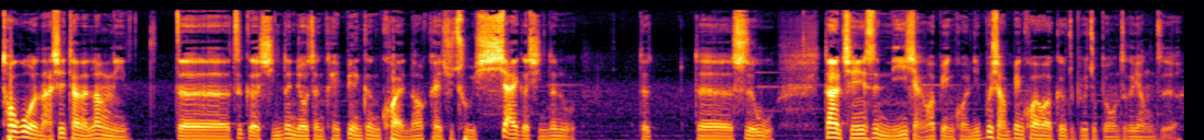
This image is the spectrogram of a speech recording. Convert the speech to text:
透过哪些调整，让你的这个行政流程可以变更快，然后可以去处理下一个行政的的事物。但前提是你想要变快，你不想变快的话，就不就不用这个样子了，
